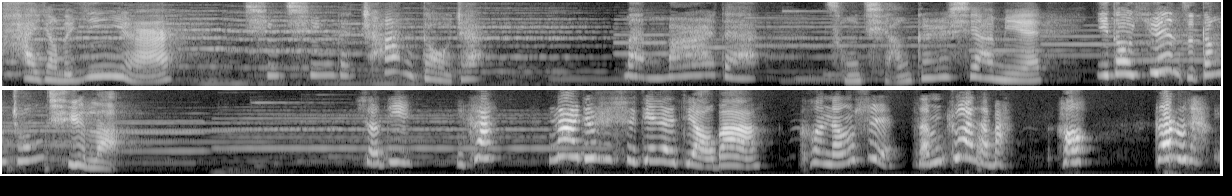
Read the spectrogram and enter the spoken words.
太阳的阴影儿轻轻地颤抖着，慢慢的从墙根下面移到院子当中去了。小弟，你看，那就是时间的脚吧？可能是，咱们抓它吧。好，抓住它。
